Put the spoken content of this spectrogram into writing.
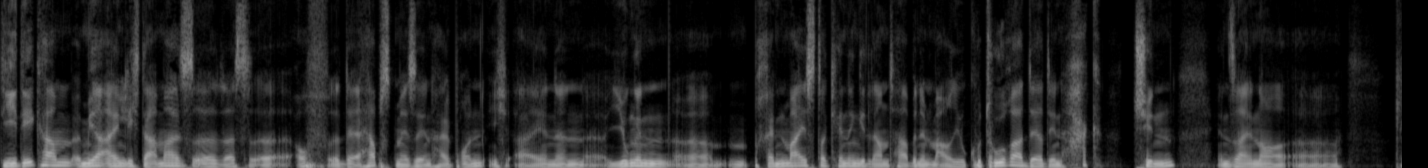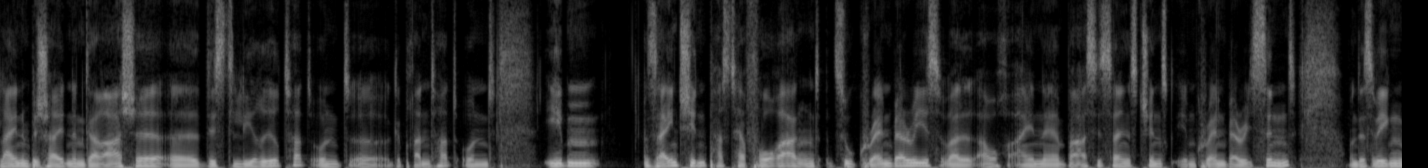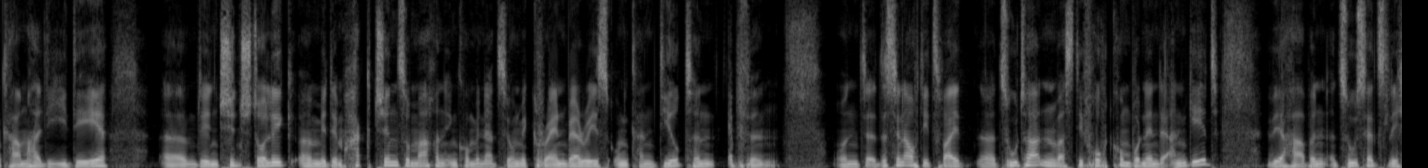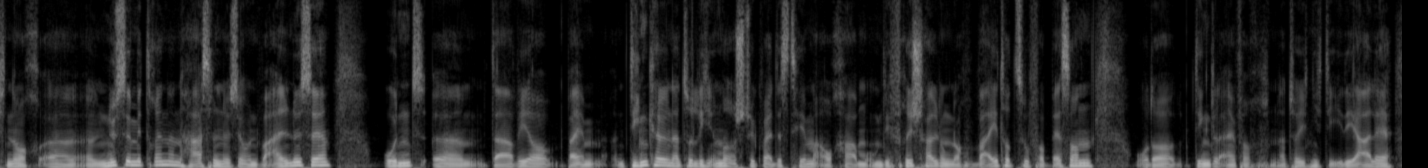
die Idee kam mir eigentlich damals, äh, dass äh, auf der Herbstmesse in Heilbronn ich einen äh, jungen äh, Brennmeister kennengelernt habe, den Mario Coutura, der den Hack Gin in seiner kleinen bescheidenen Garage destilliert hat und gebrannt hat und eben sein Gin passt hervorragend zu Cranberries, weil auch eine Basis seines Gins eben Cranberries sind. Und deswegen kam halt die Idee, ähm, den Gin Stollig äh, mit dem Hack Gin zu machen in Kombination mit Cranberries und kandierten Äpfeln. Und äh, das sind auch die zwei äh, Zutaten, was die Fruchtkomponente angeht. Wir haben zusätzlich noch Nüsse mit drinnen, Haselnüsse und Walnüsse. Und ähm, da wir beim Dinkel natürlich immer ein Stück weit das Thema auch haben, um die Frischhaltung noch weiter zu verbessern oder Dinkel einfach natürlich nicht die ideale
